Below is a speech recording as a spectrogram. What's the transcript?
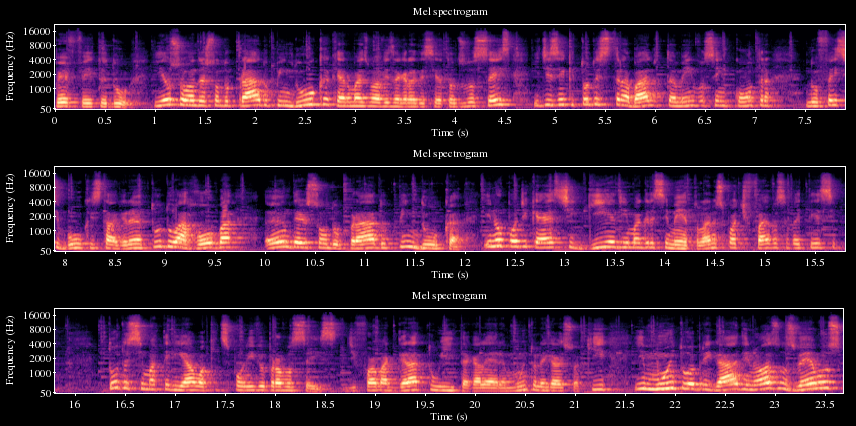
Perfeito, Edu. E eu sou o Anderson do Prado, Pinduca. Quero mais uma vez agradecer a todos vocês e dizer que todo esse trabalho também você encontra no Facebook, Instagram, tudo arroba Anderson do Prado Pinduca. E no podcast Guia de Emagrecimento. Lá no Spotify você vai ter esse, todo esse material aqui disponível para vocês, de forma gratuita, galera. É muito legal isso aqui. E muito obrigado. E nós nos vemos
